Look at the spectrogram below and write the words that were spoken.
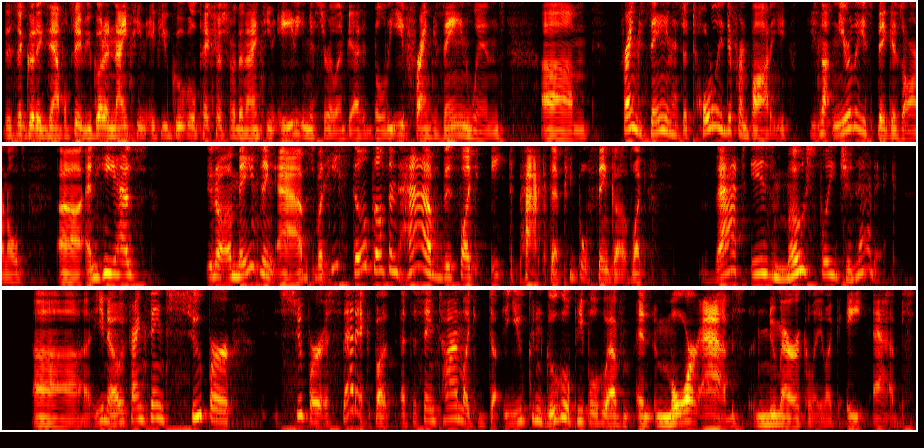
this is a good example too. If you go to 19, if you Google pictures for the 1980 Mr. Olympia, I believe Frank Zane wins. Um, Frank Zane has a totally different body. He's not nearly as big as Arnold, uh, and he has you know, amazing abs, but he still doesn't have this like eight pack that people think of. Like that is mostly genetic. Uh, you know, Frank Zane's super super aesthetic, but at the same time, like you can Google people who have more abs numerically, like eight abs.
